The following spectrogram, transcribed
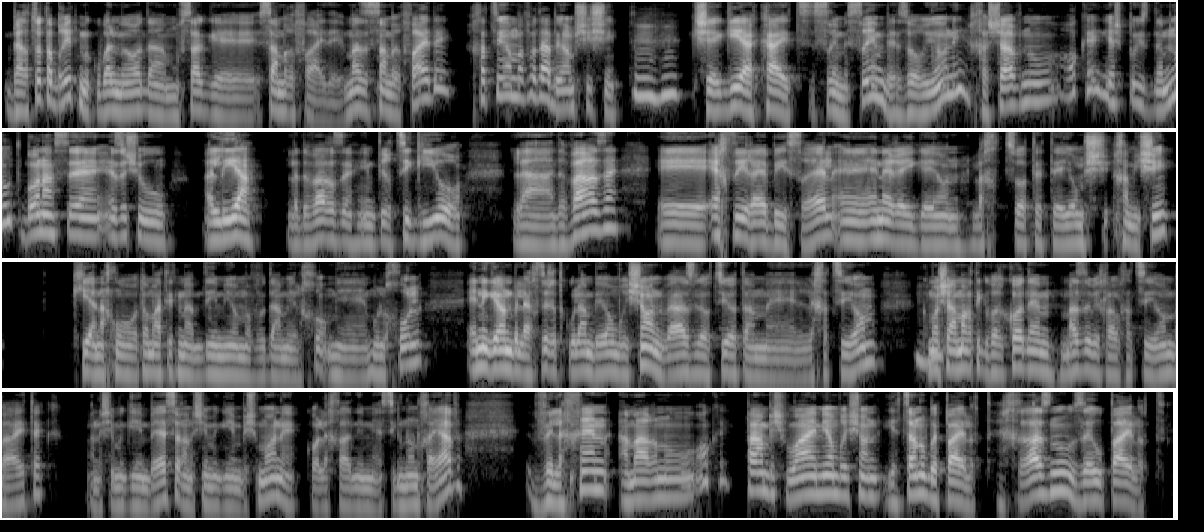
בארצות הברית מקובל מאוד המושג Summer Friday. מה זה Summer Friday? חצי יום עבודה ביום שישי. אהמ. כשהגיע קיץ 2020, באזור יוני, חשבנו, אוקיי, יש פה הזדמנות, בואו נעשה איזושהי עלייה לדבר הזה, אם תרצי גיור לדבר הזה. Uh, איך זה ייראה בישראל? Uh, אין הרי היגיון לחצות את uh, יום ש... חמישי, כי אנחנו אוטומטית מאבדים יום עבודה מלחו, מול חו"ל. אין היגיון בלהחזיר את כולם ביום ראשון, ואז להוציא אותם לחצי יום. Mm-hmm. כמו שאמרתי כבר קודם, מה זה בכלל חצי יום בהייטק? אנשים מגיעים ב-10, אנשים מגיעים ב-8, כל אחד עם סגנון חייו. ולכן אמרנו, אוקיי, פעם בשבועיים, יום ראשון, יצאנו בפיילוט. הכרזנו, זהו פיילוט.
